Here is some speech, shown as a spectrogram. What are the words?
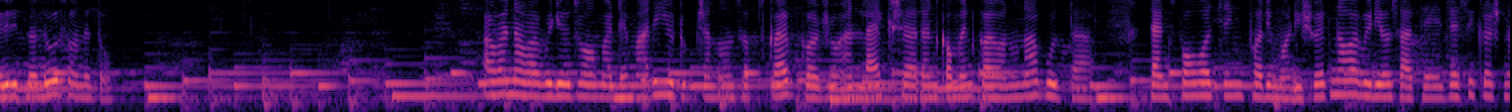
એવી રીતના દોરશો ને તો. આવા નવા વીડિયો જોવા માટે મારી યુટ્યુબ ચેનલ સબસ્ક્રાઈબ કરજો and like share and comment કરવાનું ના ભૂલતા. થેન્ક્સ ફોર વોચિંગ ફરી મળીશું એક નવા વીડિયો સાથે. જય શ્રી કૃષ્ણ.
